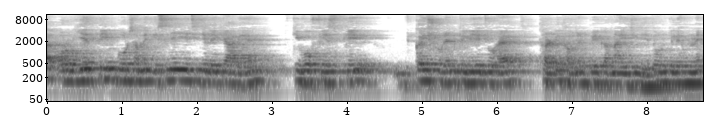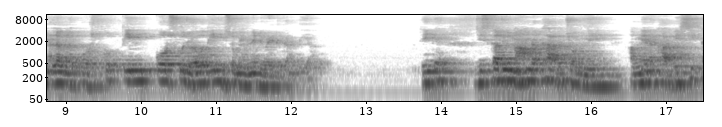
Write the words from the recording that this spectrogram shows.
और ये तीन कोर्स हमने इसलिए ये चीज़ें लेके आ रहे हैं कि वो फ़ीस के कई स्टूडेंट के लिए जो है थर्टी थाउज़ेंड पे करना इजी नहीं है। तो उनके लिए हमने अलग अलग कोर्स को, तीन कोर्स को जो है वो तीन हिस्सों में हमने डिवाइड कर दिया। ठीक है? जिसका जो नाम रखा बच्चों हमने हमने रखा बेसिक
